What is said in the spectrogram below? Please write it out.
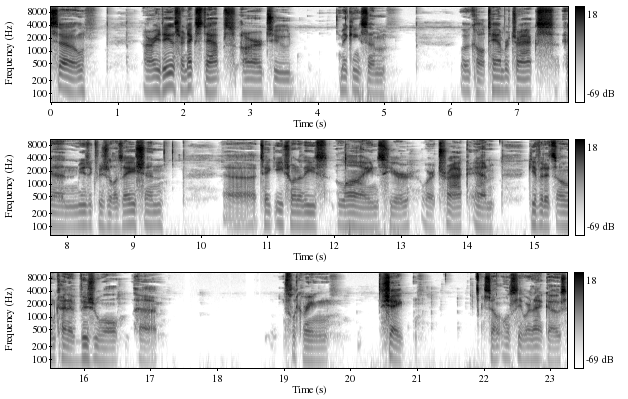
So our ideas for next steps are to making some what we call timbre tracks and music visualization. Uh, take each one of these lines here, or a track, and give it its own kind of visual uh, flickering shape. So we'll see where that goes.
